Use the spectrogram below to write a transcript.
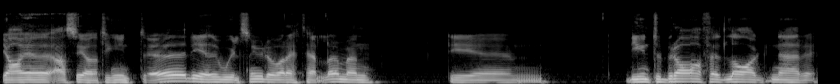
Ja, jag, alltså jag tycker inte det Wilson gjorde var rätt heller, men det, det är ju inte bra för ett lag när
